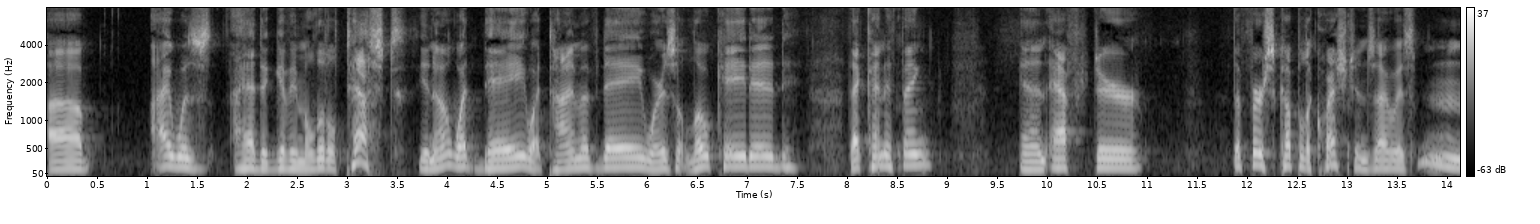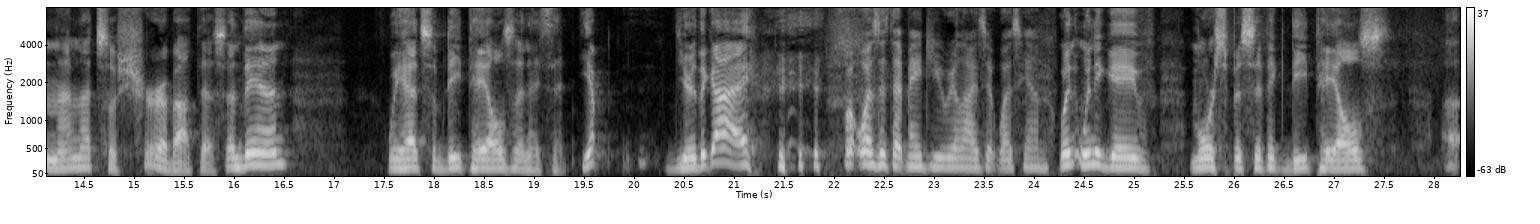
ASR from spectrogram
uh, I was I had to give him a little test. You know, what day, what time of day, where is it located, that kind of thing. And after the first couple of questions, I was, hmm, I'm not so sure about this. And then we had some details, and I said, Yep, you're the guy. What was it that made you realize it was him? when, when he gave more specific details uh,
